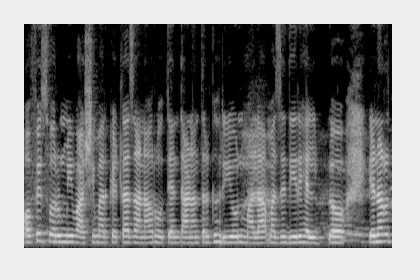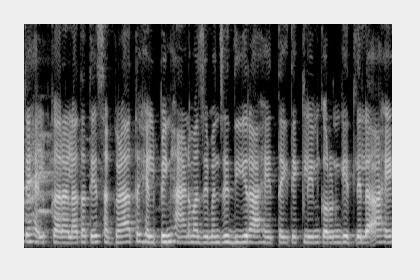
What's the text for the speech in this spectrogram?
ऑफिसवरून मी वाशी मार्केटला जाणार होते आणि त्यानंतर घरी येऊन मला माझे दीर हेल्प येणार होते हेल्प करायला. तर ते सगळ्यात हेल्पिंग हँड माझे म्हणजे दीर आहेत तर इथे क्लीन करून घेतलेलं आहे.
